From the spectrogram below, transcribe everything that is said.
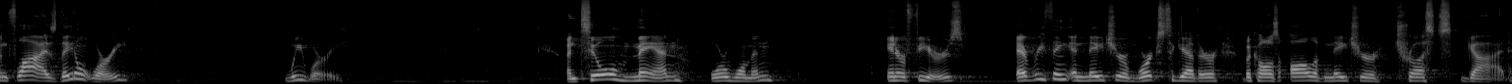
and flies, they don't worry. We worry. Until man or woman interferes, everything in nature works together because all of nature trusts God.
